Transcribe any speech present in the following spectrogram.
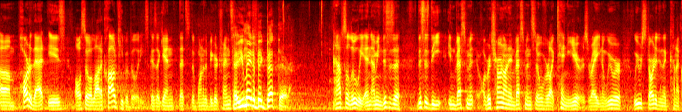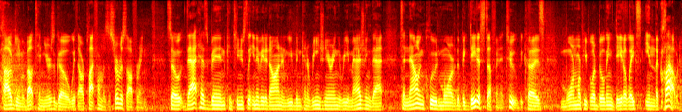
Um, part of that is also a lot of cloud capabilities, because again, that's the, one of the bigger trends. Hey, you made a big bet there. Absolutely, and I mean, this is a, this is the investment, return on investments over like 10 years, right? You know, we were, we were started in the kind of cloud game about 10 years ago with our platform as a service offering. So that has been continuously innovated on and we've been kind of re-engineering, reimagining that to now include more of the big data stuff in it too, because more and more people are building data lakes in the cloud.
